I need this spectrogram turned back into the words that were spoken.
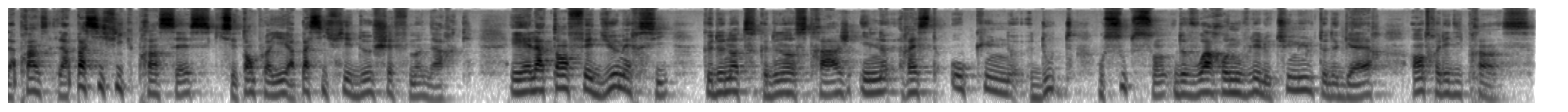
la, pacifique princesse qui s'est employée à pacifier deux chefs monarques, et elle a tant fait Dieu merci que de, notre, que âge, il ne reste aucune doute ou soupçon de voir renouveler le tumulte de guerre entre les dix princes.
